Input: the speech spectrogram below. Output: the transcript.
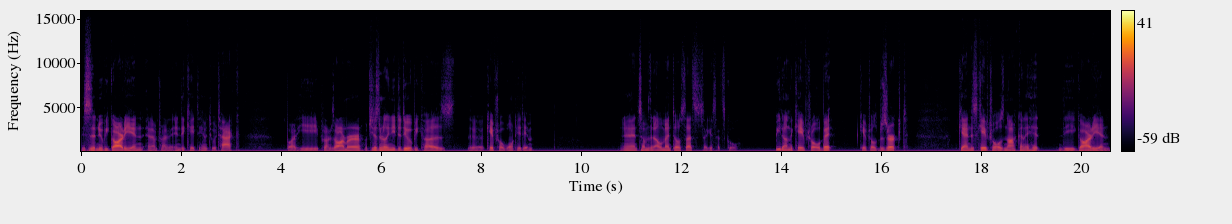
This is a newbie guardian, and I'm trying to indicate to him to attack. But he put on his armor, which he doesn't really need to do because the cave troll won't hit him. And summons an elemental, so that's I guess that's cool. Beat on the cave troll a bit. Cave troll's berserked. Again, this cave troll is not going to hit the guardian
